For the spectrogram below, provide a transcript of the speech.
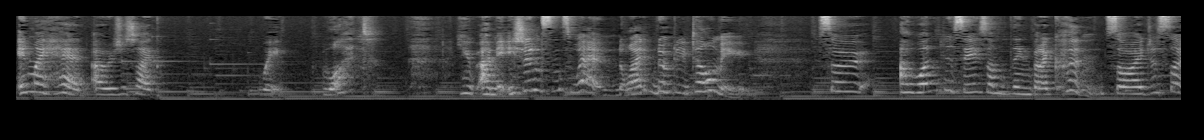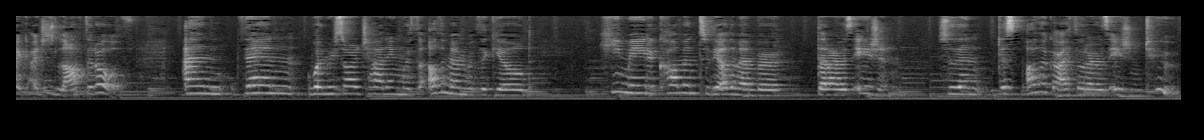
in my head, I was just like, wait, what? You, I'm Asian since when? Why did nobody tell me? So I wanted to say something, but I couldn't. So I just like, I just laughed it off. And then when we started chatting with the other member of the guild, he made a comment to the other member that I was Asian. So then this other guy thought I was Asian too.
